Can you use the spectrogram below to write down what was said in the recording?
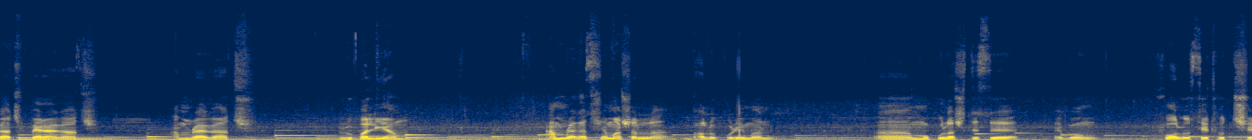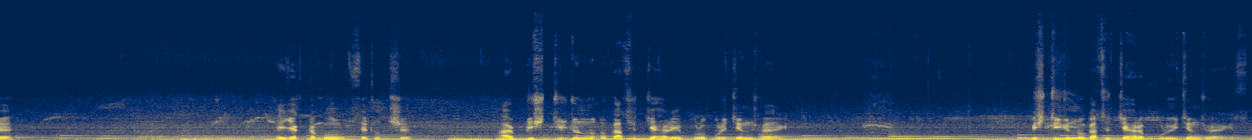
গাছ প্যারা গাছ, আমড়া গাছ আম। আমড়া গাছে মাসাল্লাহ ভালো পরিমাণ মুকুল আসতেছে। এবং ফলও সেট হচ্ছে। এই যে একটা ফল সেট হচ্ছে। আর বৃষ্টির জন্য তো গাছের চেহারাই পুরোপুরি চেঞ্জ হয়ে গেছে। বৃষ্টির জন্য গাছের চেহারা পুরোই চেঞ্জ হয়ে গেছে।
